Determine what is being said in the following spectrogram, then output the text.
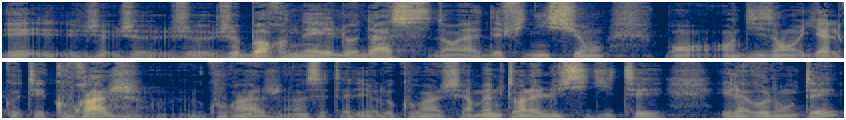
et je, je, je, je bornais l'audace dans la définition, bon, en disant il y a le côté courage, le courage, hein, c'est-à-dire le courage, c'est en même temps la lucidité et la volonté,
